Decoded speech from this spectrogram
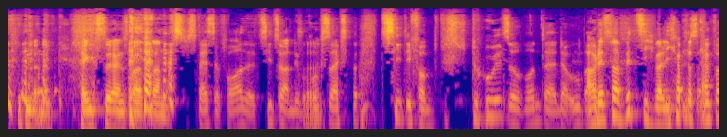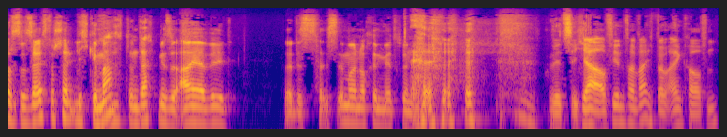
Und dann hängst du erstmal dran. Das stellst du vor, der zieht so an dem So. Rucksack, so, zieht dich vom Stuhl so runter in der U-Bahn. Aber das war witzig, weil ich habe das einfach so selbstverständlich gemacht und dachte mir so, ah ja, wild. So, das ist immer noch in mir drin. Witzig. Ja, auf jeden Fall war ich beim Einkaufen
